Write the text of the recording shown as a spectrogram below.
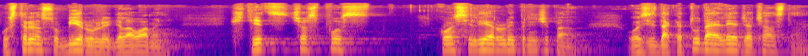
cu strânsul birului de la oameni. Știți ce a spus consilierului principal? O zis, dacă tu dai legea aceasta,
